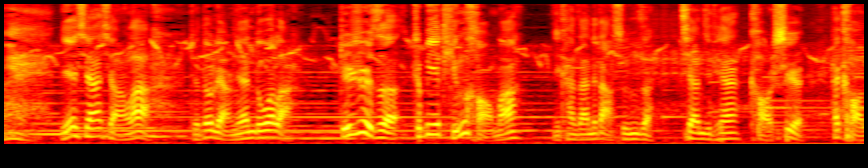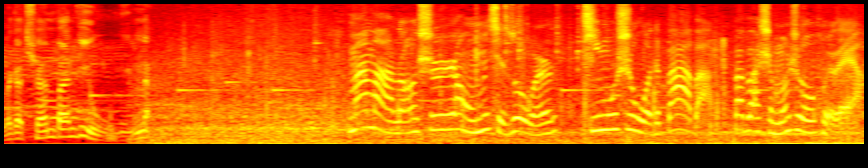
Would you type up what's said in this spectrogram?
哎，别瞎想了，这都两年多了，这日子这不也挺好吗？你看咱这大孙子前几天考试还考了个全班第五名呢。妈妈，老师让我们写作文，题目是我的爸爸。爸爸什么时候回来呀？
